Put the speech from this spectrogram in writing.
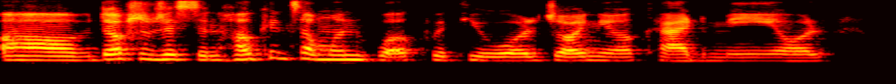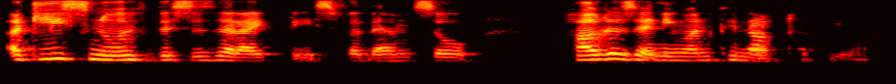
Uh, Dr. Justin, how can someone work with you or join your academy or at least know if this is the right place for them? So, how does anyone connect with you?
